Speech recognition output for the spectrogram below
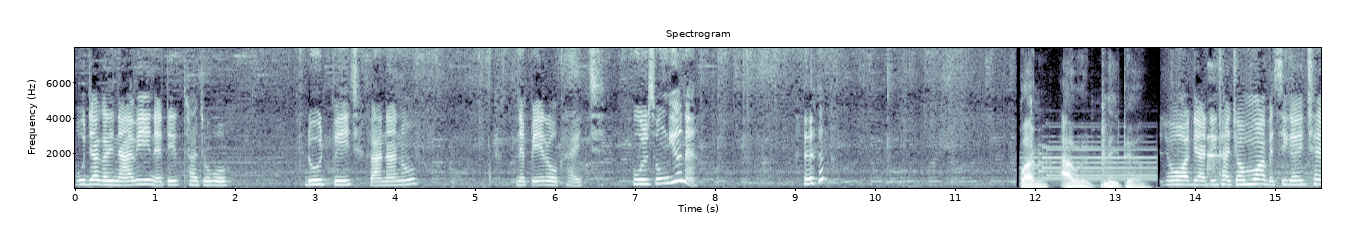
પૂજા કરીને આવીને તીર્થા જોવો. દૂધ પીજ કાનાનું ને પેરો ખાય છે. ફૂલ સૂંઘ્યું ને? One hour later. જો તીર્થા જમવા બેસી ગઈ છે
